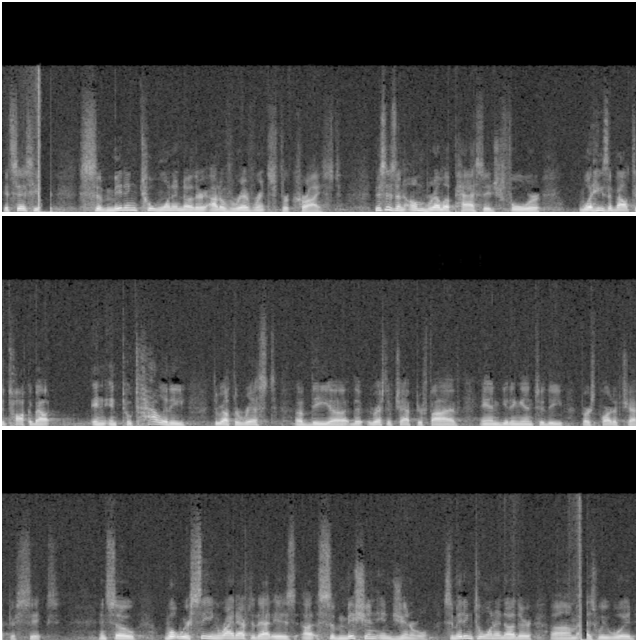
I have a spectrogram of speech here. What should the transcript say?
It says here, submitting to one another out of reverence for Christ. This is an umbrella passage for what he's about to talk about in, in totality throughout the rest of the, uh, the rest of chapter 5 and getting into the first part of chapter 6. And so what we're seeing right after that is uh, submission in general, submitting to one another um, as we would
